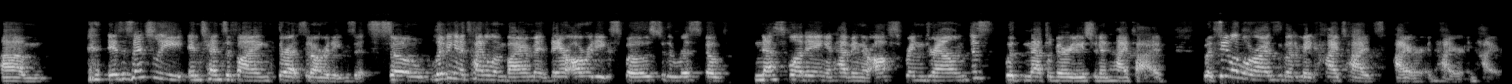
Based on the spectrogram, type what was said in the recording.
um, is essentially intensifying threats that already exist. So, living in a tidal environment, they are already exposed to the risk of nest flooding and having their offspring drown just with natural variation in high tide. But sea level rise is going to make high tides higher and higher and higher.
